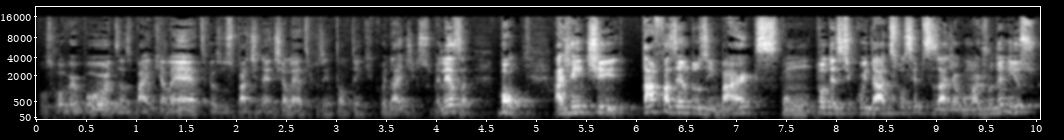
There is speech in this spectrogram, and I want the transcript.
Os hoverboards, as bikes elétricas, os patinetes elétricos, então tem que cuidar disso, beleza? Bom, a gente tá fazendo os embarques com todo esse cuidado. Se você precisar de alguma ajuda nisso,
